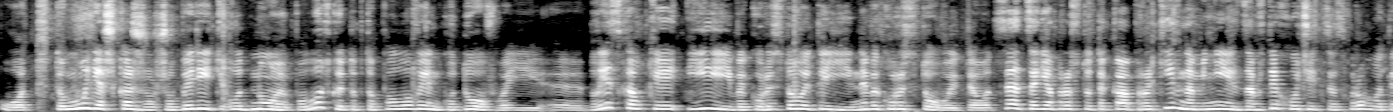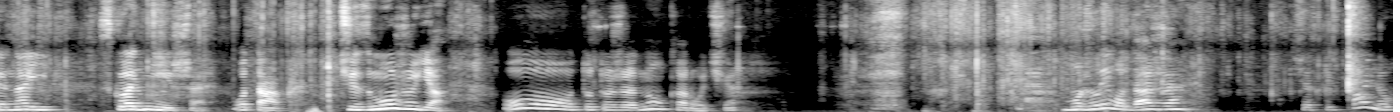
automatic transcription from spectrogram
От, Тому я ж кажу, що беріть одною полоскою, тобто половинку довгої е, блискавки, і використовуйте її. Не використовуйте оце. Це я просто така противна. Мені завжди хочеться спробувати найскладніше. Отак. Чи зможу я? О, тут уже, ну, коротше. Можливо, даже зараз підпалю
